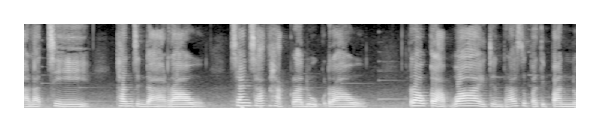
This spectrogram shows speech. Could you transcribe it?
อรัชชี ท่านจึงด่าเรา แช่งชักหักกระดูกเรา เรากราบไหว้ถึงพระสุปฏิปันโน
